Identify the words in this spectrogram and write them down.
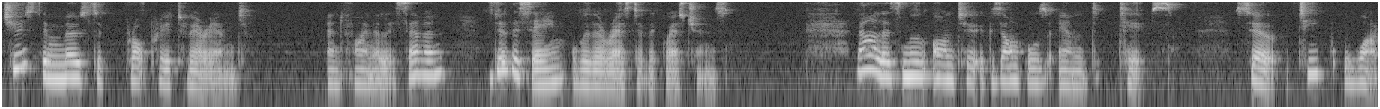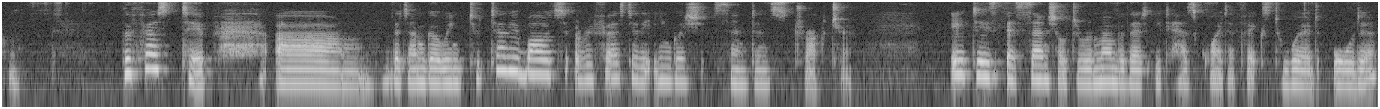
Choose the most appropriate variant. And finally, 7. Do the same with the rest of the questions. Now let's move on to examples and tips. So, tip 1. The first tip um, that I'm going to tell you about refers to the English sentence structure. It is essential to remember that it has quite a fixed word order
